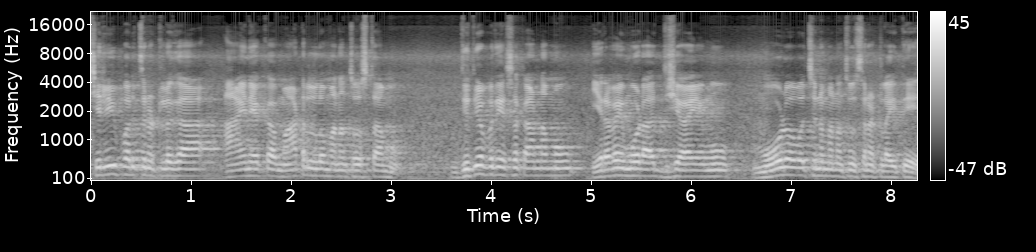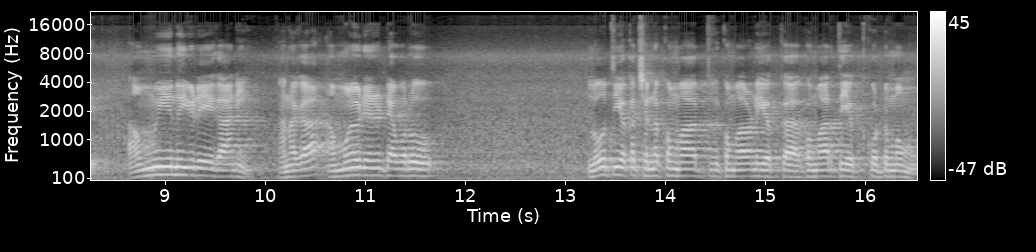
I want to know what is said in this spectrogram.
చెలివిపరిచినట్లుగా ఆయన యొక్క మాటల్లో మనం చూస్తాము. ద్వితీయోపదేశకాండము ఇరవై మూడో అధ్యాయము మూడో వచనం మనం చూసినట్లయితే అమ్మీనుయుడే కానీ అనగా అమ్మయుడు అంటే ఎవరు? లోతు యొక్క చిన్న కుమార్తె కుమారుని యొక్క కుమార్తె యొక్క కుటుంబము.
